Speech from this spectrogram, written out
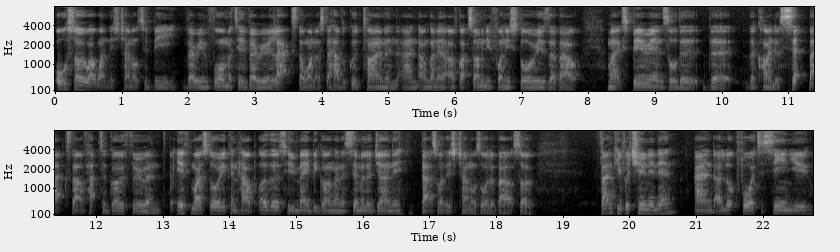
Also, I want this channel to be very informative, very relaxed. I want us to have a good time and, and I'm gonna, I've got so many funny stories about my experience or the, the, the kind of setbacks that I've had to go through and if my story can help others who may be going on a similar journey, that's what this channel is all about. So thank you for tuning in and I look forward to seeing you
